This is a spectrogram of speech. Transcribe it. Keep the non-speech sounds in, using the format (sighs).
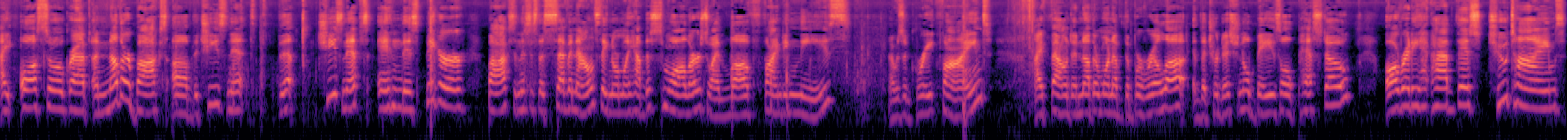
I also grabbed another box of the cheese nips, the cheese nips in this bigger box. And this is the 7 ounce. They normally have the smaller. So I love finding these. That was a great find. I found another one of the Barilla, the traditional basil pesto. Already had this two times.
